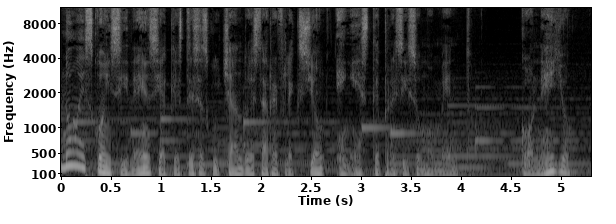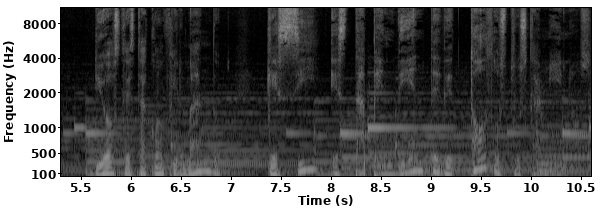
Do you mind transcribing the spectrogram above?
No es coincidencia que estés escuchando esta reflexión en este preciso momento. Con ello, Dios te está confirmando que sí está pendiente de todos tus caminos.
